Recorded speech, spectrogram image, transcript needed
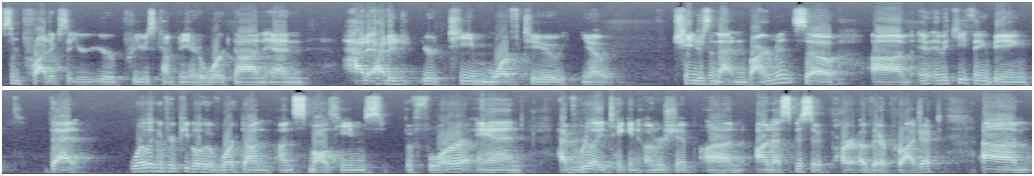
some projects that your your previous company had worked on, and how did how did your team morph to you know changes in that environment? So, um, and, and the key thing being that we're looking for people who have worked on on small teams before and have really taken ownership on on a specific part of their project, um,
